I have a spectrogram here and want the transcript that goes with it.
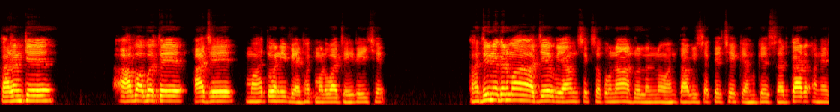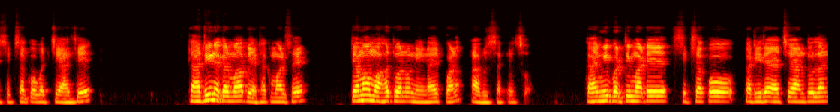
કારણ કે આ બાબતે આજે મહત્વની બેઠક મળવા જઈ રહી છે. ગાંધીનગરમાં આજે વ્યાયામ શિક્ષકોના આંદોલનનો અંત આવી શકે છે, કેમ કે સરકાર અને શિક્ષકો વચ્ચે આજે ગાંધીનગરમાં બેઠક મળશે. તેમાં મહત્વનો નિર્ણય પણ આવી શકે છે. કાયમી ભરતી માટે શિક્ષકો કરી રહ્યા છે આંદોલન.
